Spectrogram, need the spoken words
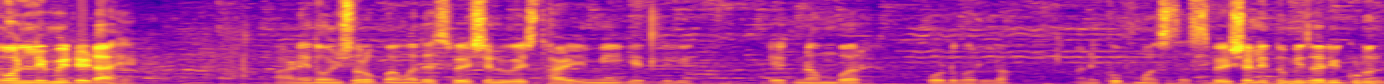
तो अनलिमिटेड आहे. आणि दोनशे रुपयामध्ये स्पेशल व्हेज थाळी मी घेतलेली. एक नंबर पोट भरलं. आणि खूप मस्त. स्पेशली तुम्ही जर इकडून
